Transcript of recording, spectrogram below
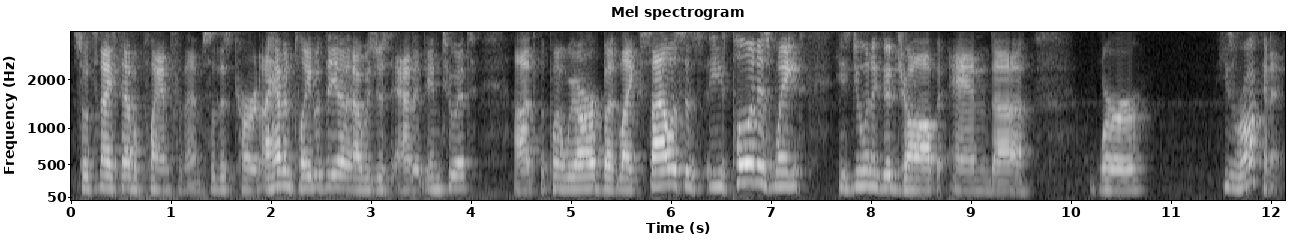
So it's nice to have a plan for them. So this card, I haven't played with it yet. I was just added into it uh, to the point we are. But like Silas is, he's pulling his weight he's doing a good job, and uh, we're he's rocking it.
